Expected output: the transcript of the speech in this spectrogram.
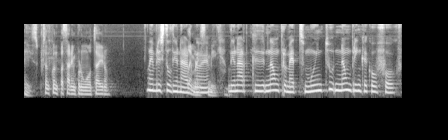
é isso. Portanto, quando passarem por um outeiro, Lembrem-se do Leonardo, Lembrem-se não é? de mim. Leonardo que não promete muito, não brinca com o fogo.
